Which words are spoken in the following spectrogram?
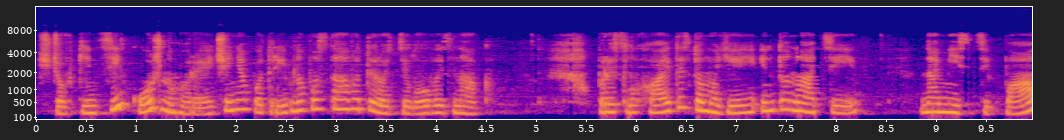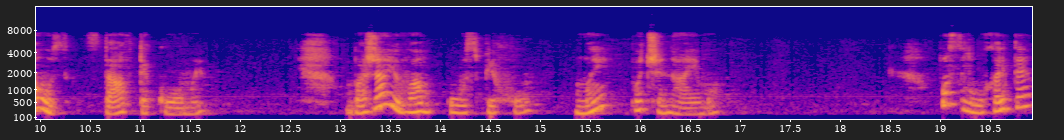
що в кінці кожного речення потрібно поставити розділовий знак. Прислухайтесь до моєї інтонації. На місці пауз ставте коми. Бажаю вам успіху! Ми починаємо. Послухайте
